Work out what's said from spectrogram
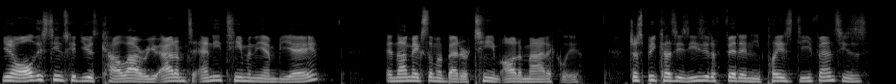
you know, all these teams could use Kyle Lowry. You add him to any team in the NBA, and that makes them a better team automatically. Just because he's easy to fit in, he plays defense. He's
